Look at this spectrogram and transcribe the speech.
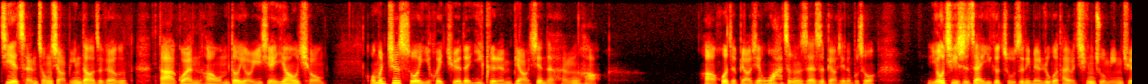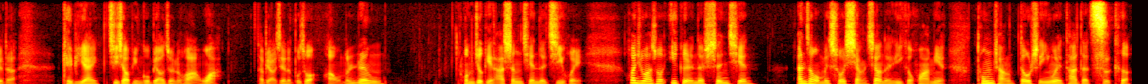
阶层，从小兵到这个大官哈，我们都有一些要求。我们之所以会觉得一个人表现的很好，啊，或者表现哇，这个人实在是表现的不错，尤其是在一个组织里面，如果他有清楚明确的 KPI 绩效评估标准的话，哇，他表现的不错，好，我们认，我们就给他升迁的机会。换句话说，一个人的升迁，按照我们所想象的一个画面，通常都是因为他的此刻、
